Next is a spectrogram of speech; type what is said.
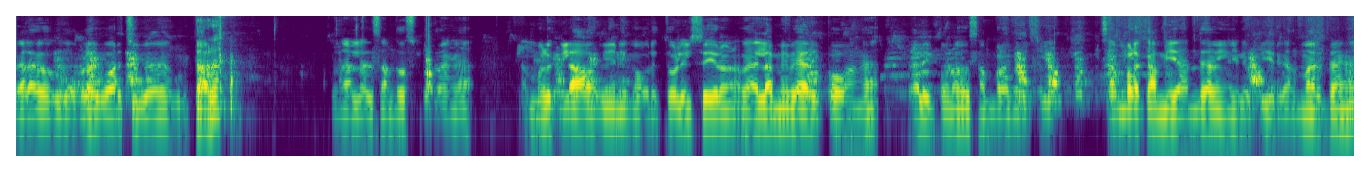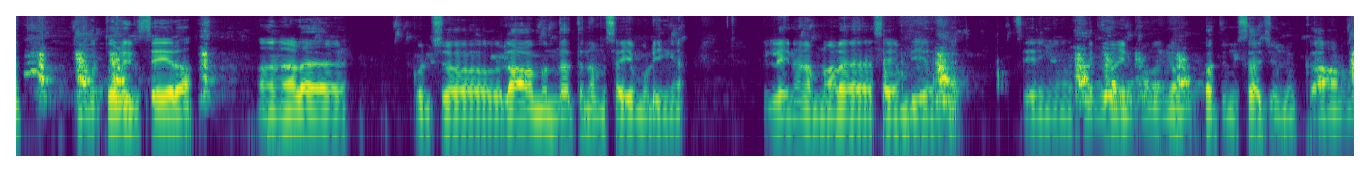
விலை எவ்வளோ குறைச்சி கொடுத்தாலும் நல்லது சந்தோஷப்படுறாங்க. நம்மளுக்கு லாபம் வேணுங்க. ஒரு தொழில் செய்கிறோம் எல்லாமே வேலைக்கு போவாங்க. வேலைக்கு போனால் சம்பளம் கிடைக்கும் சம்பளம் கம்மியாக இருந்தால் அவங்களுக்கு எப்படி இருக்குது அந்த மாதிரி தாங்க நம்ம தொழில் செய்கிறோம் அதனால் கொஞ்சம் லாபம் இருந்தால் தான் நம்ம செய்ய முடியுங்க. இல்லைன்னா நம்மளால செய்ய முடியாது. சரிங்க. கருது வாங்கிட்டு போனாங்க பத்து நிமிஷம் ஆச்சு. இன்னும் காணும்.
